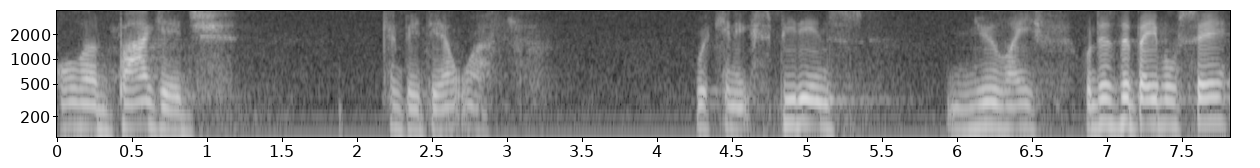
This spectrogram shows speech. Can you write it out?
all our baggage can be dealt with. We can experience new life. What does the Bible say?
